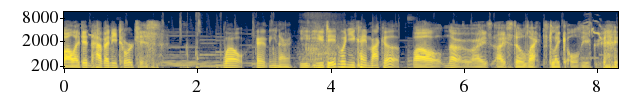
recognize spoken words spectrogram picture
Well, I didn't have any torches. Well, uh, you know, you, you did when you came back up. Well, no, I I still lacked like all the.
